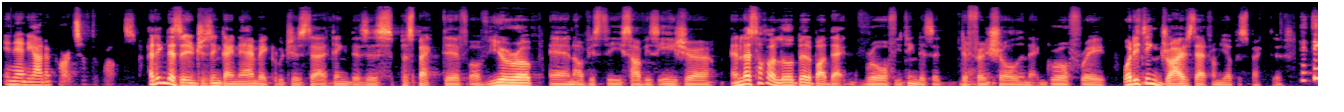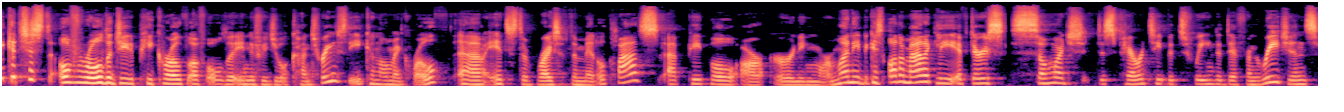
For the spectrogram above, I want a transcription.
in any other parts of the world. I think there's an interesting dynamic, which is that I think there's this perspective of Europe and obviously Southeast Asia. And let's talk a little bit about that growth. You think there's a differential yeah. in that growth rate. What do you think drives that from your perspective? I think it's just overall the GDP growth of all the individual countries, the economic growth. Um, it's the rise of the middle class. Uh, people are earning more money because automatically, if there's so much disparity between the different regions,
